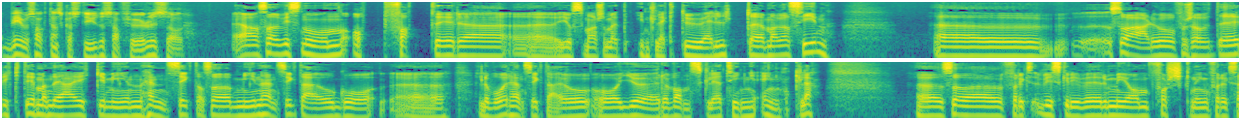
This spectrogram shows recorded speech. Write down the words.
blir jo sagt den skal styres av følelser. Ja, altså Hvis noen oppfatter uh, Jossemar som et intellektuelt uh, magasin, uh, så er det jo for så vidt riktig, men det er ikke min hensikt. Altså Min hensikt er jo å gå Eller vår hensikt er jo å gjøre vanskelige ting enkle. Så for, Vi skriver mye om forskning, f.eks.,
